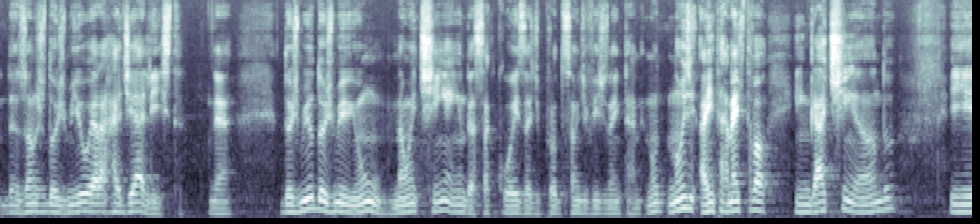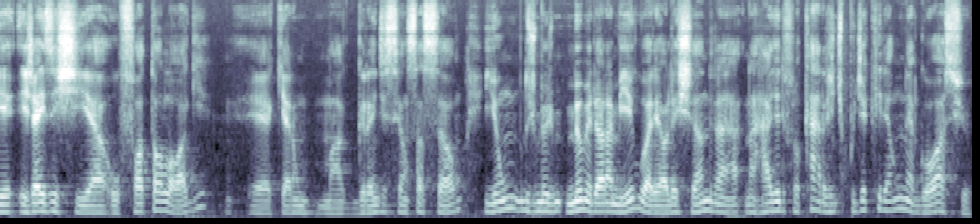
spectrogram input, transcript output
nos anos 2000, eu era radialista, né? 2000, 2001, não tinha ainda essa coisa de produção de vídeo na internet. Não, não, a internet estava engatinhando e, e, já existia o Fotolog, é, que era um, uma grande sensação. E um dos meus meu melhor amigo, Ariel Alexandre, na, na rádio, ele falou: Cara, a gente podia criar um negócio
